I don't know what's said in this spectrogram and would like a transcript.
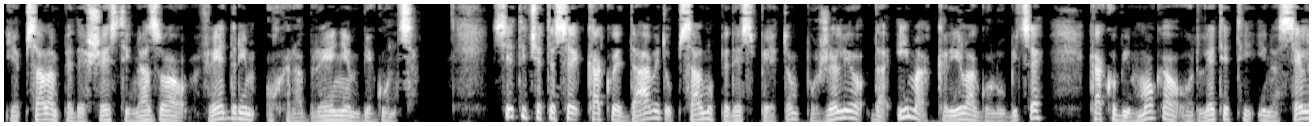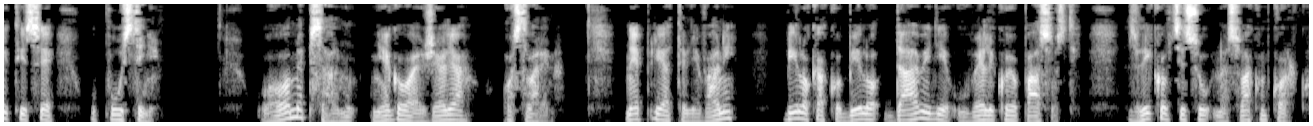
je psalam 56. nazvao vedrim ohrabrenjem bjegunca. Sjetit ćete se kako je David u psalmu 55. poželio da ima krila golubice kako bi mogao odletjeti i naseliti se u pustinji. U ovome psalmu njegova je želja ostvarena. Neprijatelj je vani, bilo kako bilo, David je u velikoj opasnosti. Zlikovci su na svakom koraku.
